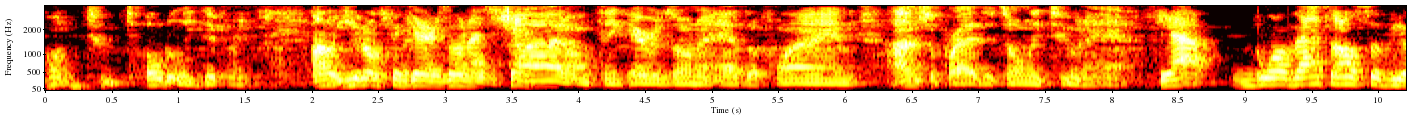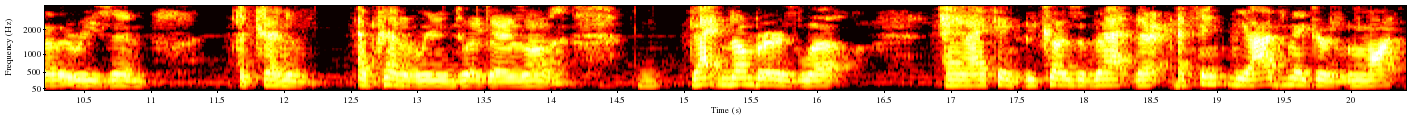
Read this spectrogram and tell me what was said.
on two totally different. Oh, you don't think Arizona has a chance? I don't think Arizona has a flying. I'm surprised it's only two and a half. Yeah, well, that's also the other reason I kind of I'm kind of leaning towards Arizona. That number is low, And I think because of that, they're, I think the odds makers want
